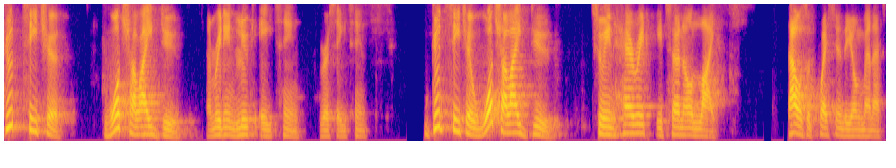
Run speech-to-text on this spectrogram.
Good teacher, what shall I do? I'm reading Luke 18, verse 18. Good teacher, what shall I do to inherit eternal life? That was a question the young man asked.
